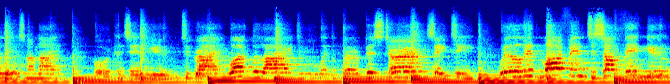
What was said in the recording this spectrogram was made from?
lose my mind or continue to grind? What will I do when the purpose turns 18? Will it morph into something new?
